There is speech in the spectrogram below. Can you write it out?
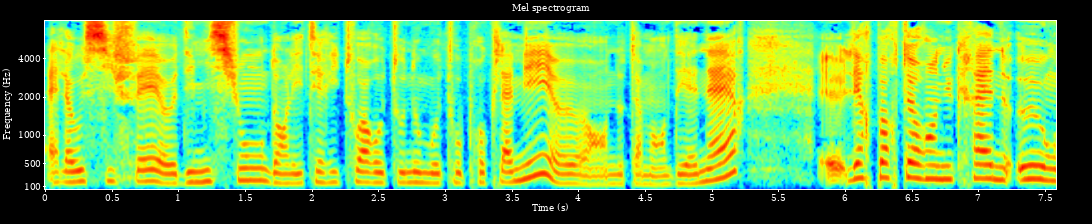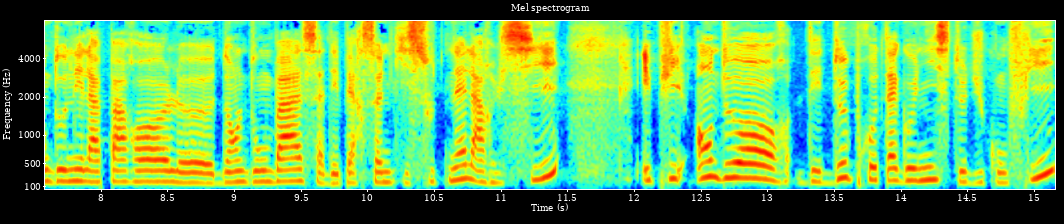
Elle a aussi fait euh, des missions dans les territoires autonomes autoproclamés, euh, notamment en DNR. Les reporters en Ukraine, eux, ont donné la parole dans le Donbass à des personnes qui soutenaient la Russie. Et puis, en dehors des deux protagonistes du conflit,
